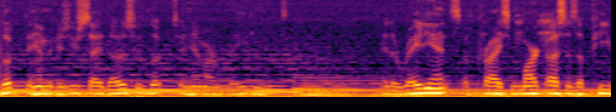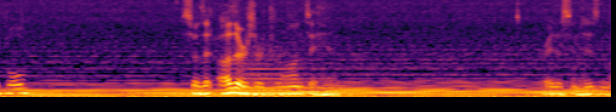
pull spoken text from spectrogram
look to him because you say those who look to him are radiant. May the radiance of Christ mark us as a people so that others are drawn to him. Pray this in his name.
